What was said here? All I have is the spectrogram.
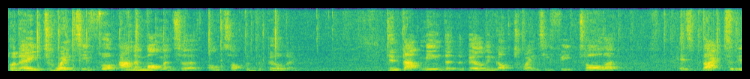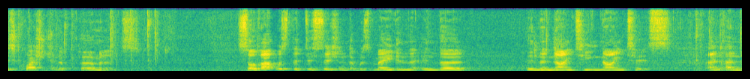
put a 20 foot anemometer on top of the building. Did that mean that the building got 20 feet taller? It's back to this question of permanence. So that was the decision that was made in the, in the, in the 1990s. And, and,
